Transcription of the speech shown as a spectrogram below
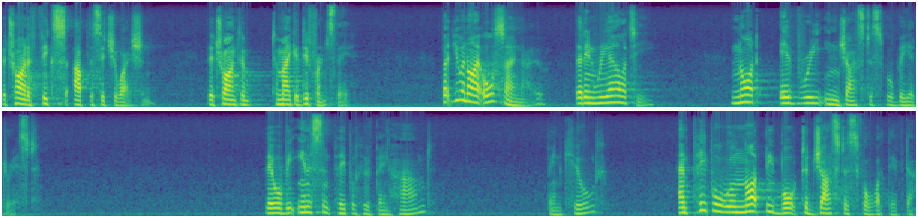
They're trying to fix up the situation, they're trying to, to make a difference there. But you and I also know that in reality, not every injustice will be addressed. There will be innocent people who've been harmed, been killed, and people will not be brought to justice for what they've done.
